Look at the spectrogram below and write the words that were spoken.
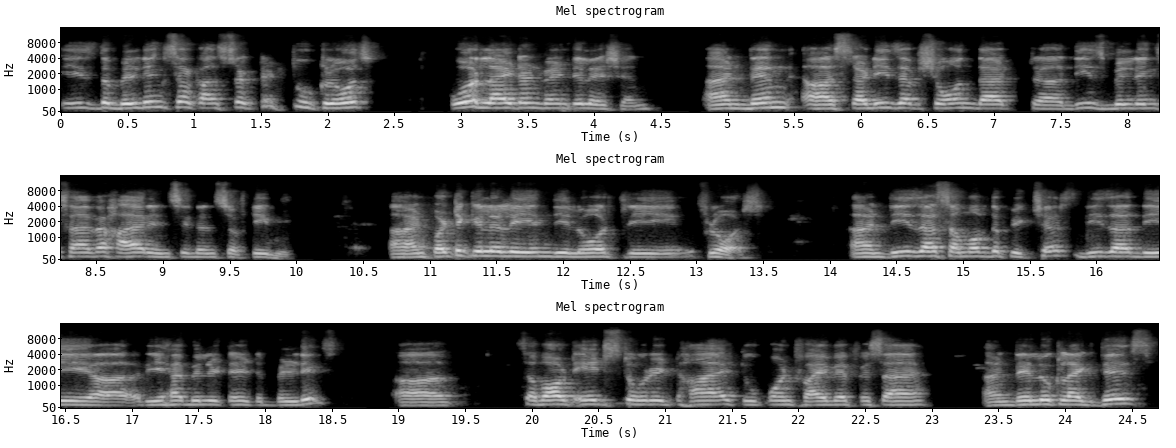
is the buildings are constructed too close, poor light and ventilation, and then uh, studies have shown that uh, these buildings have a higher incidence of TB, and particularly in the lower three floors. And these are some of the pictures. These are the uh, rehabilitated buildings. Uh, it's about eight storied high, 2.5 FSI, and they look like this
